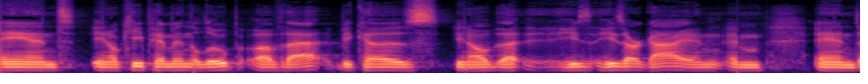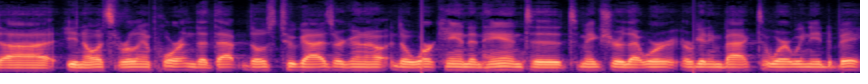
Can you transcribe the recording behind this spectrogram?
And you know keep him in the loop of that because you know that he's he's our guy and and and uh, you know it's really important that that those two guys are going to to work hand in hand to to make sure that we're, we're getting back to where we need to be.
